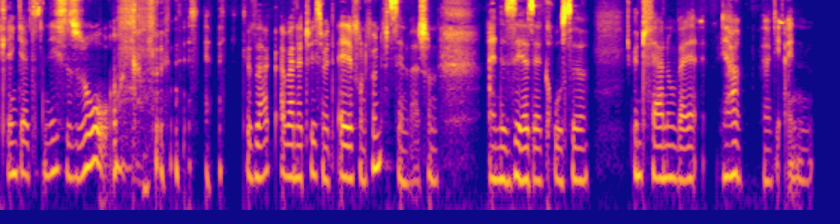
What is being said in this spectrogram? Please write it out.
klingt jetzt nicht so ungewöhnlich, ehrlich gesagt. Aber natürlich mit 11 und 15 war schon eine sehr, sehr große Entfernung, weil ja, ja, die einen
